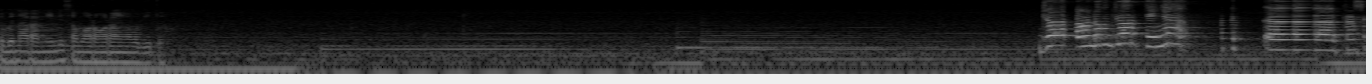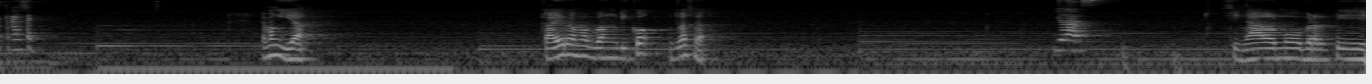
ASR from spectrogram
kebenaran ini sama orang-orang yang begitu Jor, tolong dong Jor, kayaknya eh, kresek-kresek. emang iya? Kair sama Bang Diko jelas nggak? Jelas. sinyalmu berarti.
